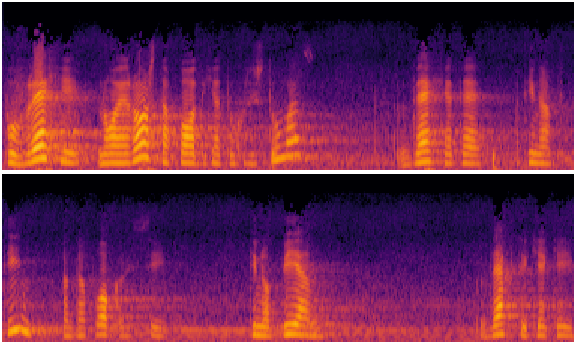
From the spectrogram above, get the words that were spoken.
που βρέχει νοερός στα πόδια του Χριστού μας δέχεται την αυτήν ανταπόκριση την οποία δέχτηκε και η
